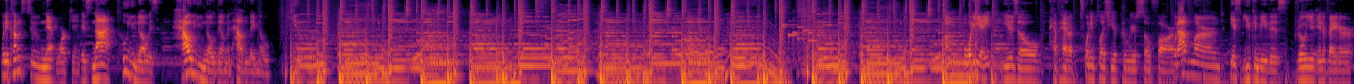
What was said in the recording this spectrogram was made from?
When it comes to networking, it's not who you know, it's how do you know them and how do they know you. I'm 48 years old, have had a 20 plus year career so far. What I've learned is you can be this brilliant innovator,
